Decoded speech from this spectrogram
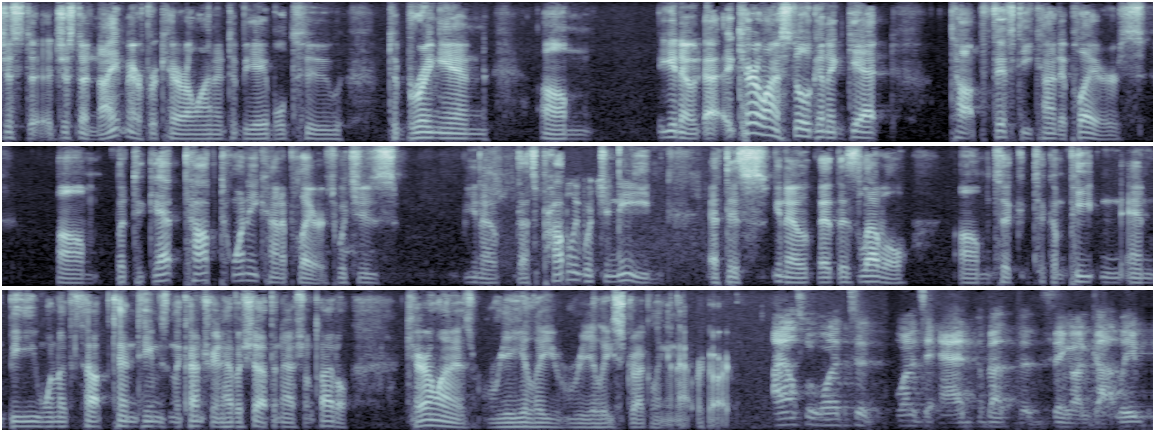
just a, just a nightmare for Carolina to be able to to bring in. Um, you know, uh, Carolina's still going to get top 50 kind of players um, but to get top 20 kind of players, which is, you know, that's probably what you need at this, you know, at this level. um, to, to compete and, and be one of the top 10 teams in the country and have a shot at the national title. Carolina is really, really struggling in that regard. I also wanted to wanted to add about the thing on Gottlieb.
